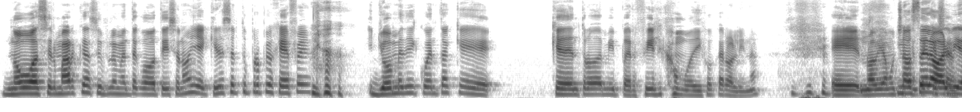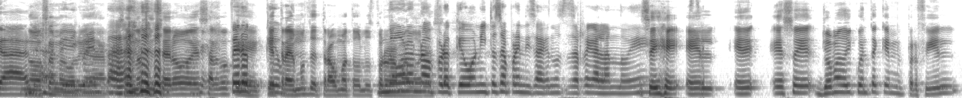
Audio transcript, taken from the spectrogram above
no voy a decir marca, simplemente cuando te dicen, oye, ¿quieres ser tu propio jefe? Yo me di cuenta que, que dentro de mi perfil, como dijo Carolina, eh, no había mucha No se lo va a olvidar. No se me va a olvidar. Siendo sincero, es algo que, que, traemos de trauma todos los programadores. No, no, no, pero qué bonitos aprendizajes nos estás regalando, ¿eh? Sí, el, ese, yo me doy cuenta que mi perfil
